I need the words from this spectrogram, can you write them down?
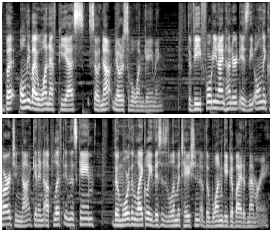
but only by 1 FPS, so not noticeable when gaming. The V4900 is the only card to not get an uplift in this game, though more than likely this is a limitation of the 1GB of memory.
